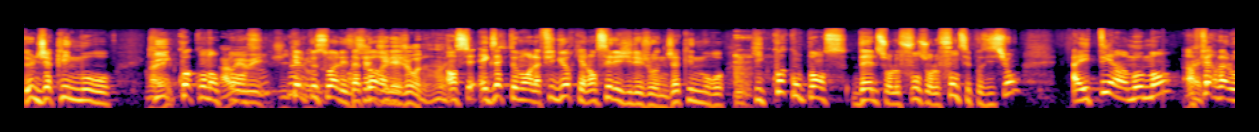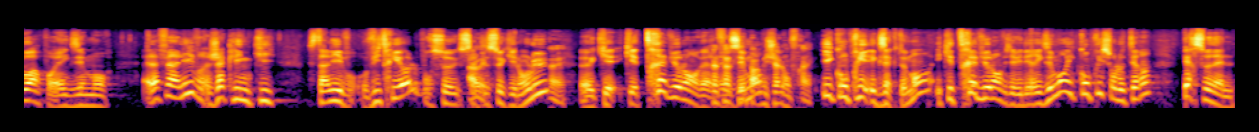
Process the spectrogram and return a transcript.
celui de Jacqueline Moreau. Qui, Ouais. quoi qu'on en Ah oui, pense, oui. Quels que soient les Ancienne accords, et gilet les- jaune, ouais. Ancien- exactement, la figure qui a lancé les Gilets jaunes, Jacqueline Moreau, qui, quoi qu'on pense d'elle sur le fond, sur le fond de ses positions, a été à un moment un Ouais. faire-valoir pour Éric Zemmour. Elle a fait un livre, Jacqueline qui? C'est un livre au vitriol, pour ceux, Ah oui. ceux qui l'ont lu, euh, qui, est, qui est très violent envers Éric Préfacé Zemmour par Michel Onfray. y compris exactement, et qui est très violent vis-à-vis d'Éric Zemmour, y compris sur le terrain personnel.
